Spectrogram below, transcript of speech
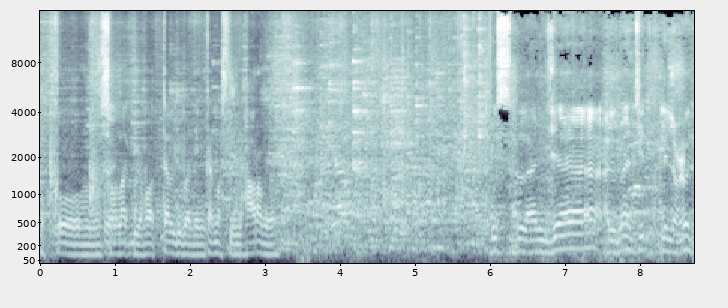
hukum sholat di hotel dibandingkan Masjidil Haram ya. Bis belanja Al-Majid Lil'ud.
